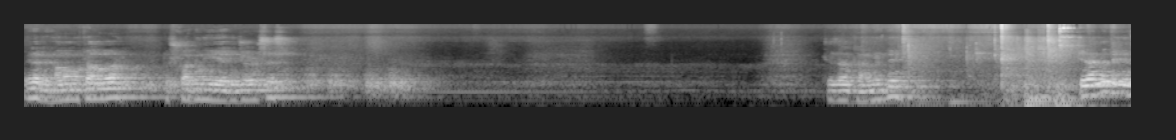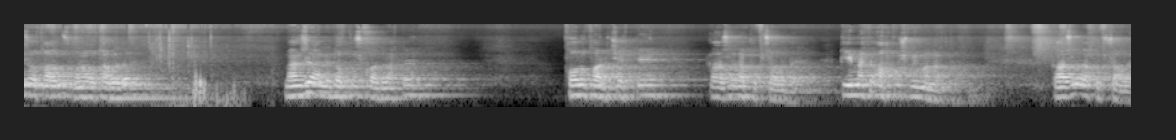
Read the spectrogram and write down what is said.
Belə bir hamam otağı var. Duş kabinin yerini görürsünüz. Güzel təmirdir. Girəndə birinci otağımız qonaq otağıdır. Mənzil 59 kvadratdır. Polu parketli, qazlı və kupçalıdır. Qiyməti 60 min manatdır. Qazlı və kupçalı.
